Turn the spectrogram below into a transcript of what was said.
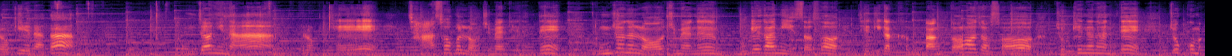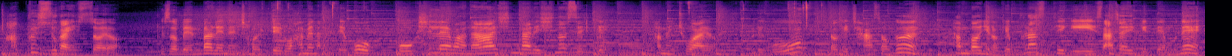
여기에다가 동전이나 이렇게 자석을 넣어주면 되는데 동전을 넣어주면은 무게감이 있어서 제기가 금방 떨어져서 좋기는 한데 조금 아플 수가 있어요. 그래서 맨발에는 절대로 하면 안 되고 꼭 실내화나 신발을 신었을 때 하면 좋아요. 그리고 여기 자석은 한번 이렇게 플라스틱이 싸져 있기 때문에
